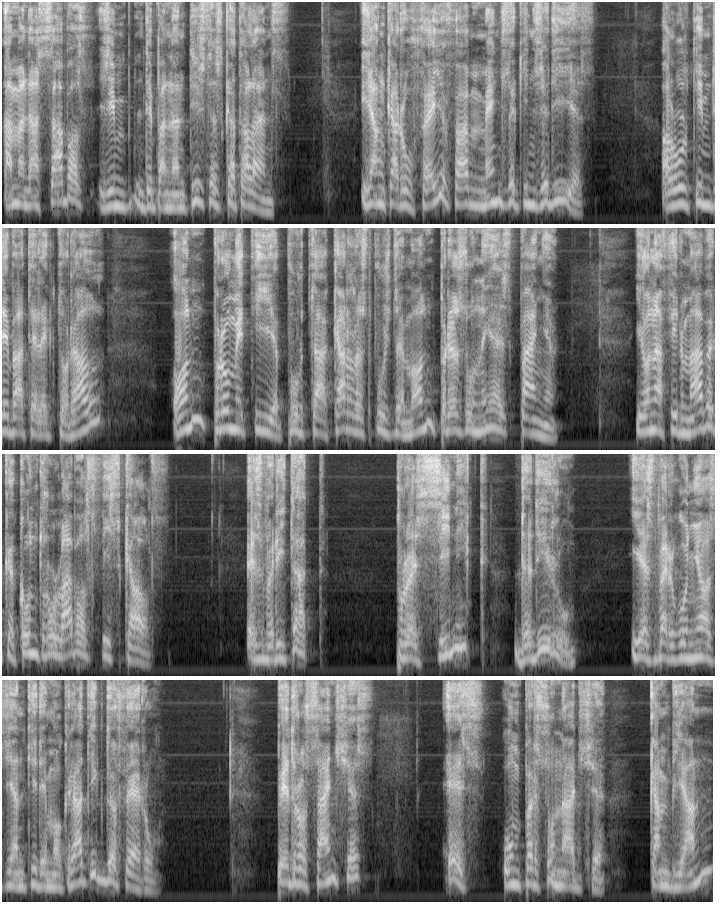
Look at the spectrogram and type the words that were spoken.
amenaçava els independentistes catalans i encara ho feia fa menys de 15 dies, a l'últim debat electoral on prometia portar Carles Puigdemont presoner a Espanya – i on afirmava que controlava els fiscals. És veritat, però és cínic de dir-ho i és vergonyós i antidemocràtic de fer-ho. Pedro Sánchez és un personatge canviant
